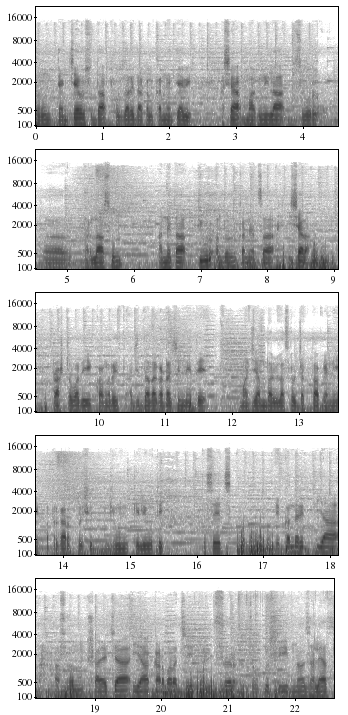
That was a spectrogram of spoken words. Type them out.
धरून त्यांच्यावर सुद्धा फौजदारी दाखल करण्यात यावी अशा मागणीला जोर धरला असून अन्यथा तीव्र आंदोलन करण्याचा इशारा राष्ट्रवादी काँग्रेस अजितदादा गटाचे नेते माजी आमदार विलासराव जगताप यांनी पत्रकार परिषद घेऊन केली होती. तसेच एकंदरीत या आश्रम शाळेच्या या कारभाराची रितसर चौकशी न झाल्यास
